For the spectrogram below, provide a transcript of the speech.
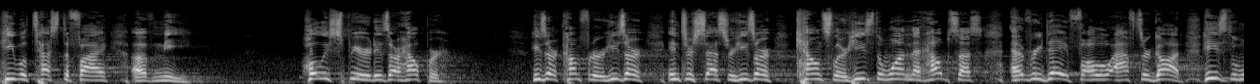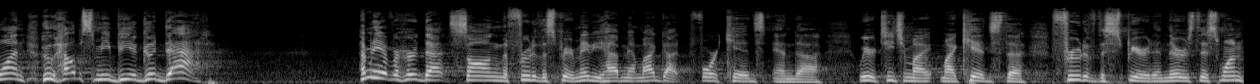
he will testify of me. Holy Spirit is our helper. He's our comforter. He's our intercessor. He's our counselor. He's the one that helps us every day follow after God. He's the one who helps me be a good dad. How many ever heard that song, The Fruit of the Spirit? Maybe you have. Man, I've got four kids, and uh, we were teaching my, my kids the fruit of the Spirit. And there's this one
